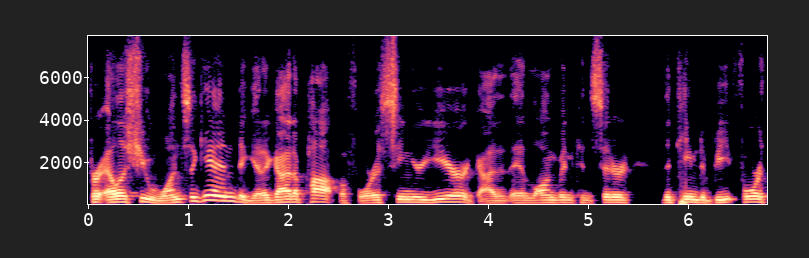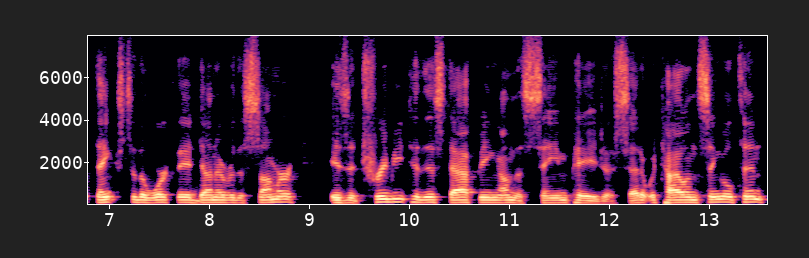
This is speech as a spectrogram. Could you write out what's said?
For LSU, once again, to get a guy to pop before his senior year, a guy that they had long been considered the team to beat for, thanks to the work they had done over the summer, is a tribute to this staff being on the same page. I said it with Tylen Singleton.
